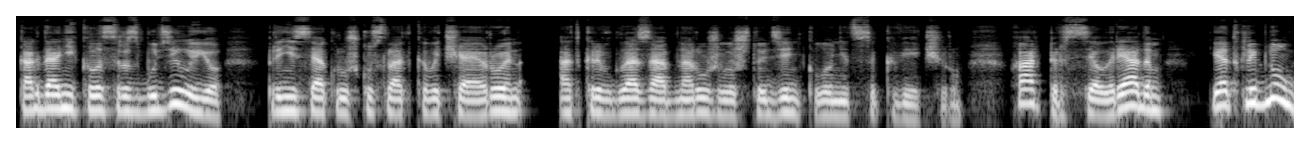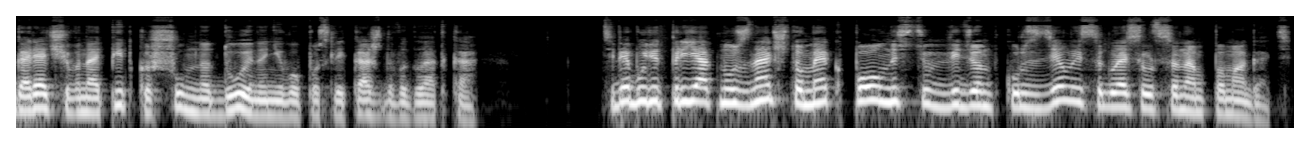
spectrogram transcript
Когда Николас разбудил ее, принеся кружку сладкого чая, Роэн, открыв глаза, обнаружила, что день клонится к вечеру. Харпер сел рядом и отхлебнул горячего напитка, шумно дуя на него после каждого глотка. «Тебе будет приятно узнать, что Мэг полностью введен в курс дела и согласился нам помогать».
